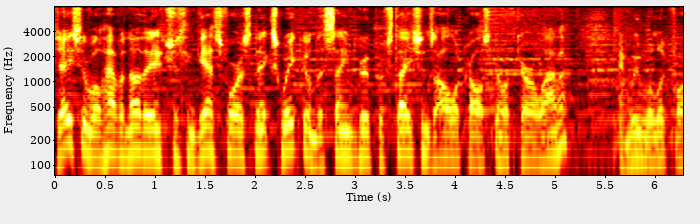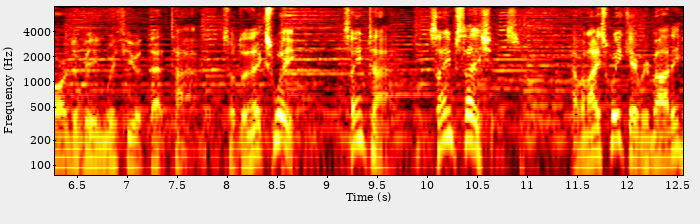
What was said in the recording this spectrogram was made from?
Jason will have another interesting guest for us next week on the same group of stations all across North Carolina, and we will look forward to being with you at that time. So, to next week, same time, same stations. Have a nice week, everybody.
